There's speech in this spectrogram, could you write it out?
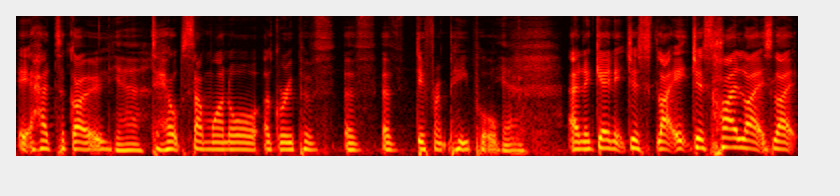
it had to go Yeah. to help someone or a group of of, of different people. Yeah. And again, it just like it just highlights like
